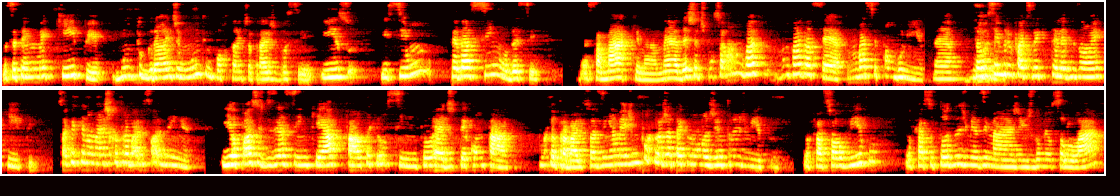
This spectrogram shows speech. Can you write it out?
Você tem uma equipe muito grande, muito importante atrás de você. E isso, e se um pedacinho desse dessa máquina, né, deixa de funcionar, não vai, não vai dar certo, não vai ser tão bonito, né? Então eu uhum. sempre enfatizei que televisão é equipe. Só que aqui no México eu trabalho sozinha. E eu posso dizer assim que a falta que eu sinto é de ter contato, porque eu trabalho sozinha mesmo, porque hoje a tecnologia eu transmito. Eu faço ao vivo, eu faço todas as minhas imagens do meu celular,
